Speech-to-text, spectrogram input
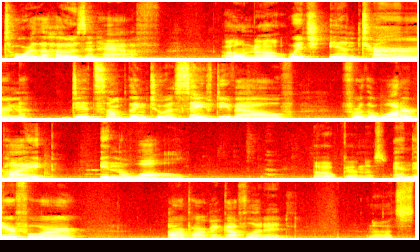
tore the hose in half, oh no which in turn did something to a safety valve for the water pipe in the wall. oh goodness And therefore, our apartment got flooded. no, that's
